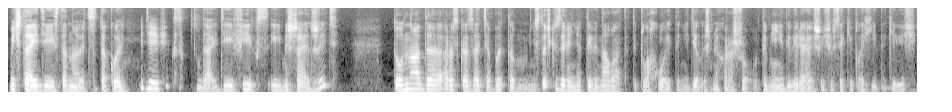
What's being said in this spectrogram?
мечта идеи становится такой... Идея фикс. Да, идея фикс и мешает жить, то надо рассказать об этом не с точки зрения «ты виноват, ты плохой, ты не делаешь мне хорошо, ты мне не доверяешь», еще всякие плохие такие вещи.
